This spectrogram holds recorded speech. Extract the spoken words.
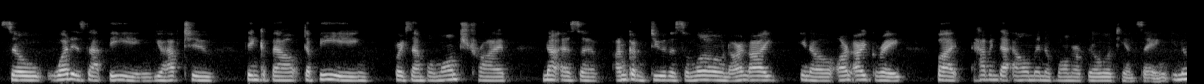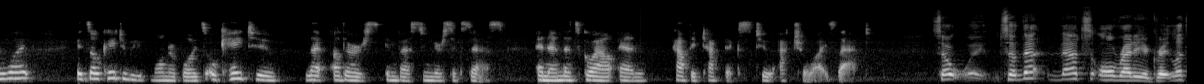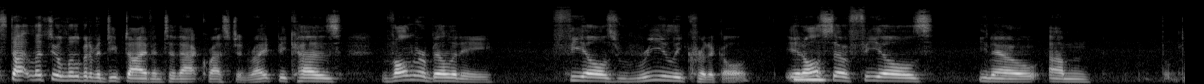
So, what is that being? You have to think about the being, for example, Launch Tribe, not as a, I'm going to do this alone. Aren't I, you know, aren't I great? But having that element of vulnerability and saying, you know what? It's okay to be vulnerable. It's okay to let others invest in your success. And then let's go out and have the tactics to actualize that. So, so that that's already a great. Let's di- let's do a little bit of a deep dive into that question, right? Because vulnerability feels really critical. It mm-hmm. also feels, you know, um,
